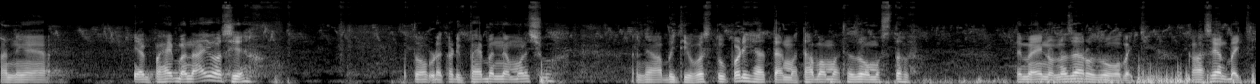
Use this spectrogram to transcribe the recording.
અને એક ભાઈબંધ આવ્યો છે. તો આપણે કડીક ભાઈબંધને મળશું. અને આ બધી વસ્તુ પડી છે. અત્યારમાં ધાબામાંથી જો મસ્ત તમે એનો નજારો જોવો બાકી કાં છે ને બાકી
